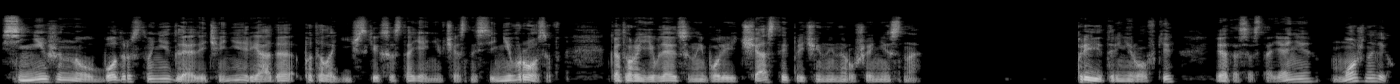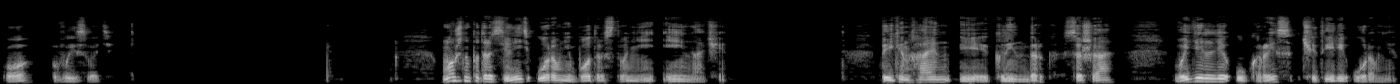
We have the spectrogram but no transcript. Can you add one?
сниженного бодрствования для лечения ряда патологических состояний, в частности неврозов, которые являются наиболее частой причиной нарушения сна. При тренировке это состояние можно легко вызвать. Можно подразделить уровни бодрствования и иначе. Пикенхайн и Клинберг, США, выделили у крыс четыре уровня.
